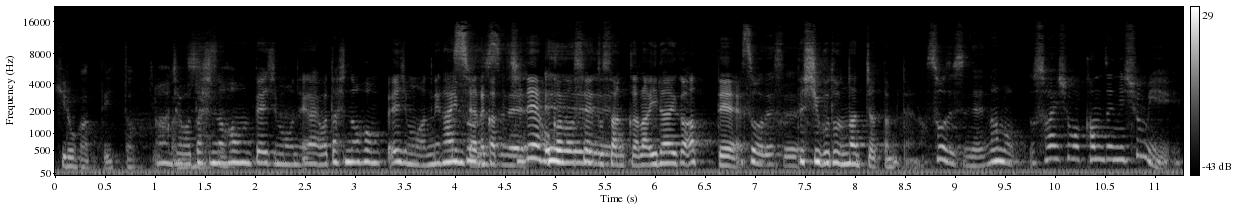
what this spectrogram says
広がっていったっていう感じあじゃあ私のホームページもお願い私のホームページもお願いみたいな形で他の生徒さんから依頼があって、そうです。で仕事になっちゃったみたいな、そうですね。なの最初は完全に趣味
